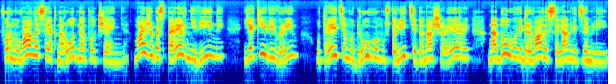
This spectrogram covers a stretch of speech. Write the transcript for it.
формувалася як народне ополчення. Майже безперервні війни, які вів Рим у 3-2 столітті до нашої ери, надовго відривали селян від землі,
